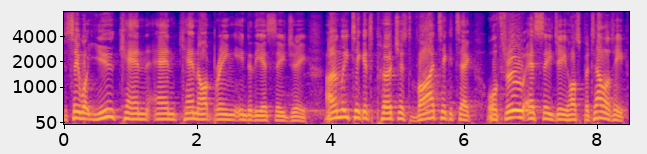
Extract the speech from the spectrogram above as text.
to see what you can and cannot bring into the SCG. Only tickets purchased via Ticketek or through SCG Hospitality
